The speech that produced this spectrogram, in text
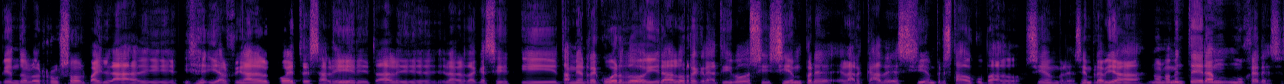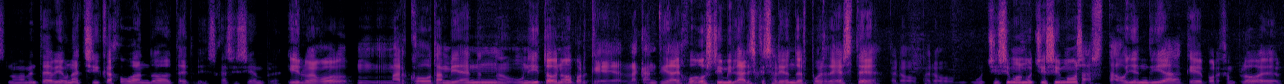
viendo los rusos bailar y al final el cohete salir y tal. Y, y la verdad que sí. Y también recuerdo ir a los recreativos y siempre, el arcade siempre estaba ocupado, siempre. Siempre había, normalmente eran mujeres, normalmente había una chica jugando al Tetris, casi siempre. Y luego marcó también un hito, ¿no? Porque la cantidad de juegos similares que salieron después de este, pero, pero muchísimos, muchísimos, hasta hoy en día, que por ejemplo el,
